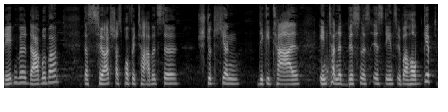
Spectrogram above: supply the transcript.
reden wir darüber, dass Search das profitabelste Stückchen digital Internet-Business ist, den es überhaupt gibt.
